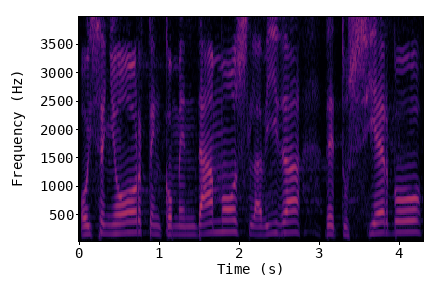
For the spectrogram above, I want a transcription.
Hoy, Señor, te encomendamos la vida de tu siervo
